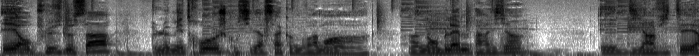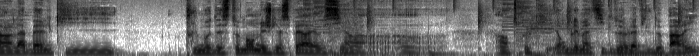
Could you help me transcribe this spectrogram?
Et en plus de ça, le métro, je considère ça comme vraiment un emblème parisien. Et d'y inviter un label qui, plus modestement, mais je l'espère, est aussi un, truc emblématique de la ville de Paris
